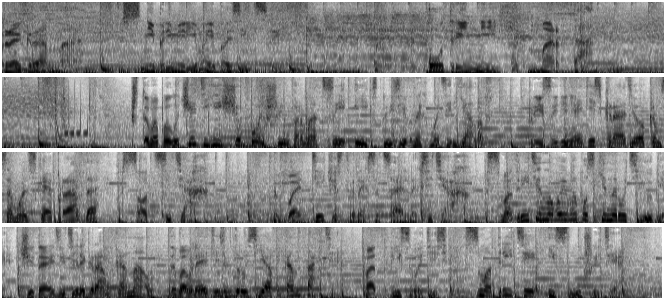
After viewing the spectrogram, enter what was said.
Программа с непримиримой позицией. Утренний Мардан. Чтобы получать еще больше информации и эксклюзивных материалов, присоединяйтесь к радио «Комсомольская правда» в соцсетях. В отечественных социальных сетях. Смотрите новые выпуски на Рутьюбе, читайте телеграм-канал, добавляйтесь в друзья ВКонтакте, подписывайтесь, смотрите и слушайте –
